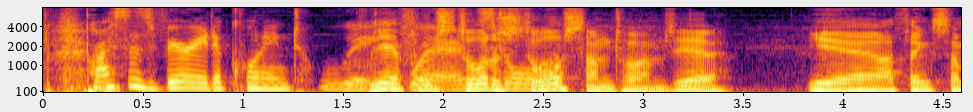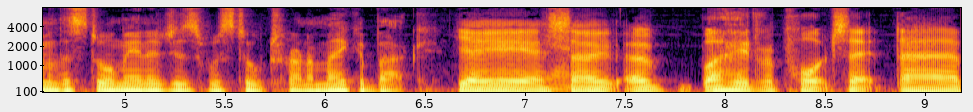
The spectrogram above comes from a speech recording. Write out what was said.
prices varied according to where Yeah, you from were store to in store sometimes. Yeah. Yeah, I think some of the store managers were still trying to make a buck. Yeah, yeah, yeah. Yeah. So uh, I heard reports that uh,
